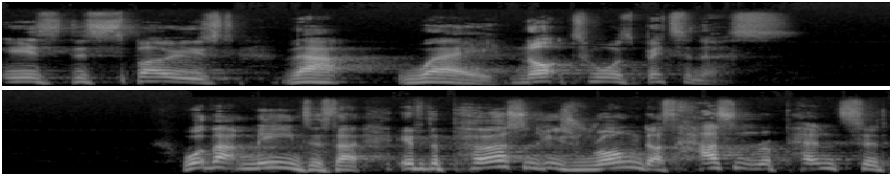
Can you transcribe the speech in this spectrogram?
is disposed that way, not towards bitterness. What that means is that if the person who's wronged us hasn't repented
